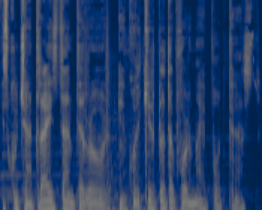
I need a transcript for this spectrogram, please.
Escucha Tristan Terror en cualquier plataforma de podcast.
